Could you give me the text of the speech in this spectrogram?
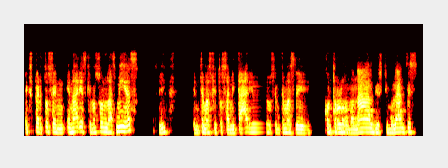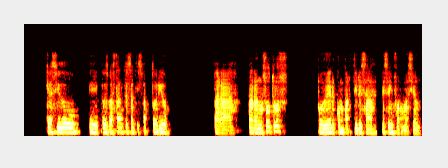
expertos en, en áreas que no son las mías, ¿sí? en temas fitosanitarios, en temas de control hormonal, bioestimulantes, que ha sido eh, pues bastante satisfactorio para, para nosotros poder compartir esa, esa información.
